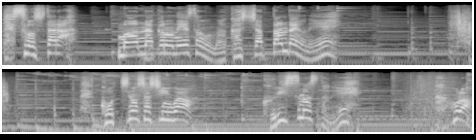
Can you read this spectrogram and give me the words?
そしたら真ん中の姉さんを泣かしちゃったんだよね。こっちの写真はクリスマスだね。ほら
